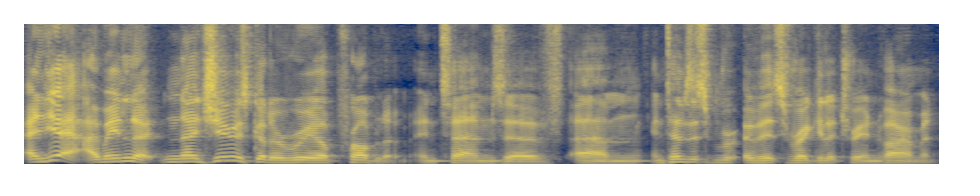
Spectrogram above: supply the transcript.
And yeah, I mean, look, Nigeria's got a real problem in terms of um, in terms of its, of its regulatory environment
